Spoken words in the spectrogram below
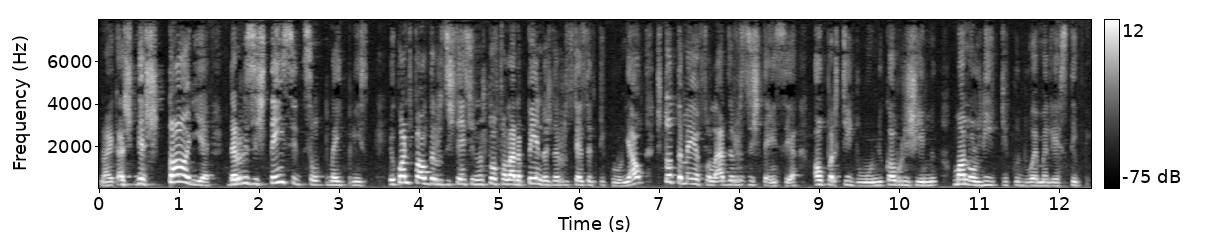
Não é? Acho que a história da resistência de São Tomé e Príncipe. Eu, quando falo da resistência, não estou a falar apenas da resistência anticolonial, estou também a falar da resistência ao Partido Único, ao regime monolítico do MLSTP.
